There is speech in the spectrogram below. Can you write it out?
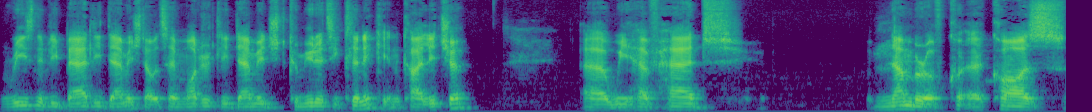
reasonably badly damaged, I would say moderately damaged community clinic in Khayelitsha. Uh, we have had number of uh, cars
